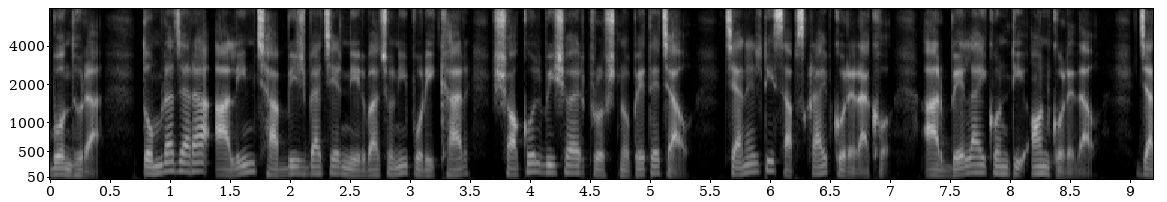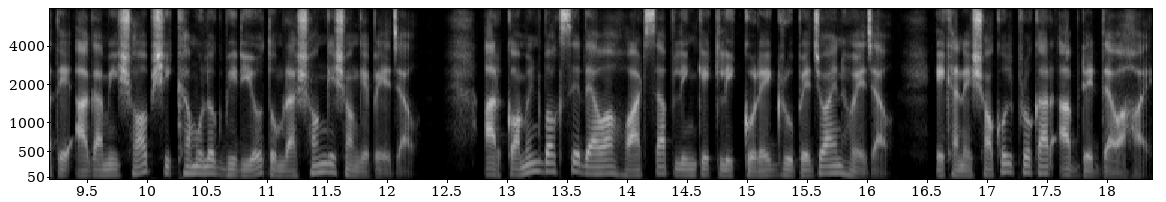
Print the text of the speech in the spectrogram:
বন্ধুরা, তোমরা যারা আলিম ২৬ ব্যাচের নির্বাচনী পরীক্ষার সকল বিষয়ের প্রশ্ন পেতে চাও, চ্যানেলটি সাবস্ক্রাইব করে রাখো আর বেল আইকনটি অন করে দাও, যাতে আগামী সব শিক্ষামূলক ভিডিও তোমরা সঙ্গে সঙ্গে পেয়ে যাও। আর কমেন্ট বক্সে দেওয়া হোয়াটসঅ্যাপ লিঙ্কে ক্লিক করে গ্রুপে জয়েন হয়ে যাও। এখানে সকল প্রকার আপডেট দেওয়া হয়।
